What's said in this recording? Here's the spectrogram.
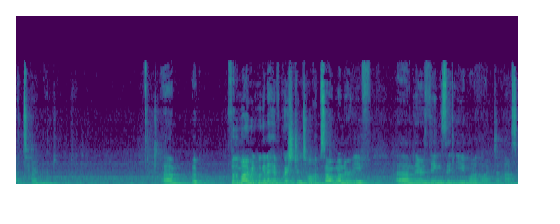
atonement. Um, for the moment, we're going to have question time. So I wonder if um, there are things that you might like to ask.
